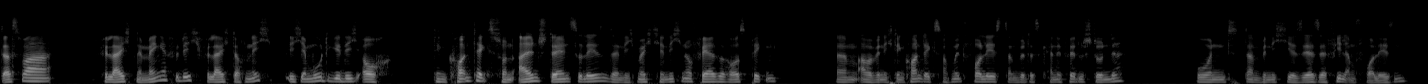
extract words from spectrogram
Das war vielleicht eine Menge für dich, vielleicht auch nicht. Ich ermutige dich auch, den Kontext von allen Stellen zu lesen, denn ich möchte hier nicht nur Verse rauspicken. Ähm, aber wenn ich den Kontext noch mit vorlese, dann wird es keine Viertelstunde. Und dann bin ich hier sehr, sehr viel am Vorlesen.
